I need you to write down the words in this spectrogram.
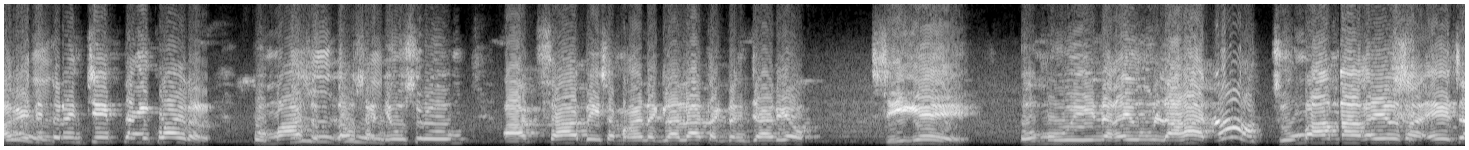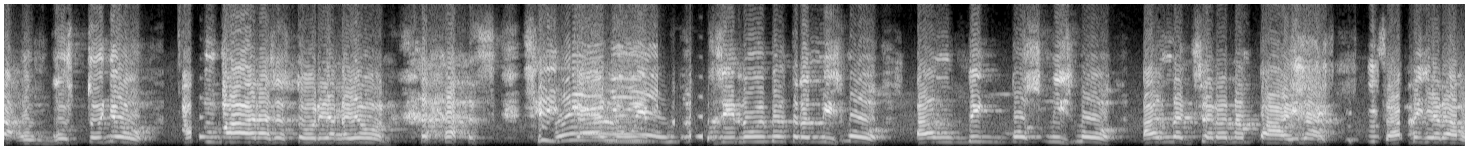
ang Mm. editor-in-chief ng Inquirer, pumasok daw sa newsroom at sabi sa mga naglalatag ng dyaryo, Sige, umuwi na kayong lahat. Oh. Sumama kayo sa EDSA kung gusto nyo. Ang bahala sa storya ngayon. si Ka uy, Louis, si Louis Beltran mismo, ang big boss mismo, ang nagsara ng pahina. Sabi niya raw,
